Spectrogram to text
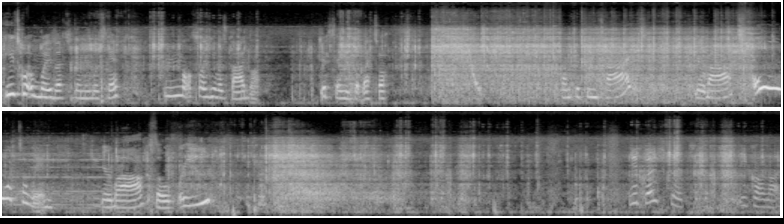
He's gotten way better than he was here. I'm not saying he was bad, but just saying he got better. 115 tags. Your box. Oh, it's a win. Your box, so free. You're both. You can't.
